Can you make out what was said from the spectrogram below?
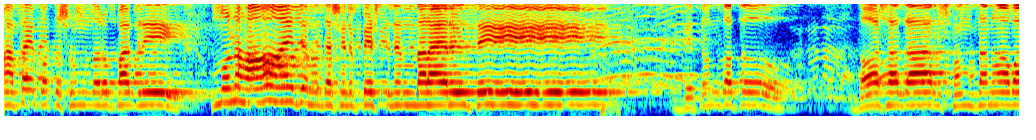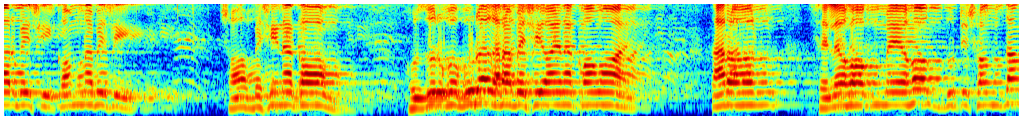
মাথায় কত সুন্দর পাগড়ি। মনে হয় যেন দেশের প্রেসিডেন্ট দাঁড়ায় রয়েছে বেতন কত দশ হাজার, সন্তানও আবার বেশি, কম না বেশি? সব বেশি না কম? হুজুর গো বুড়া ঘাড়া বেশি হয় না, কম হয়। কারণ ছেলে হোক, মেয়ে হোক, দুটি সন্তান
